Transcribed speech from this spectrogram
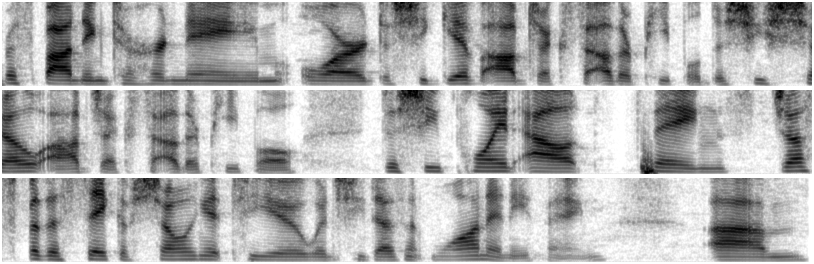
responding to her name or does she give objects to other people? Does she show objects to other people? Does she point out things just for the sake of showing it to you when she doesn't want anything? Um,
